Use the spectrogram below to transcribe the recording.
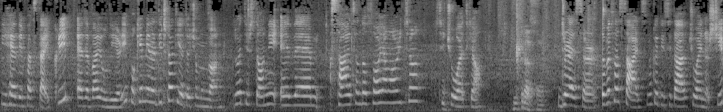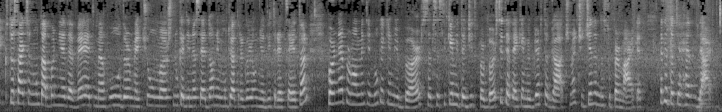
I hedhim pastaj kripë edhe vaj ulliri, po kemi edhe diçka tjetër që mungon. Duhet t'i shtoni edhe salcën do thoja Mauricio? Si quhet kjo? Dresser. Dresser. Domethënë salcë, nuk e di si ta quaj në Shqip. Këtë salcën mund ta bëni edhe vetë, me hudhër, me qumësht, nuk e di nëse e doni, mund t'ja tregoj unë një ditë recetën. Por ne për momentin nuk e kemi bërë, sepse s'i kemi të gjithë përbërësit edhe e kemi blerë të gatshme që gjendet në supermarket. Edhe do t'ja hedh lart.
